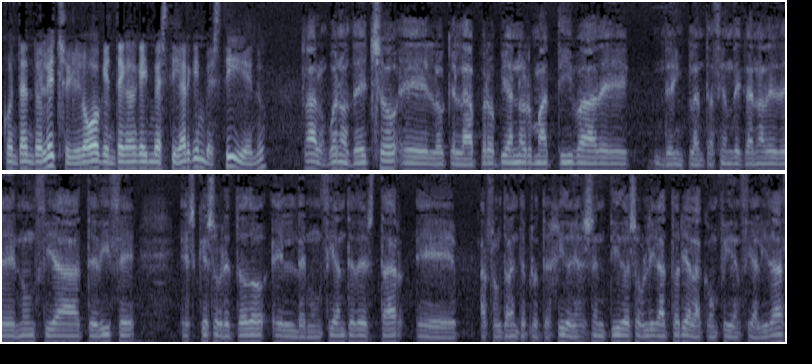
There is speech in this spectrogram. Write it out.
contando el hecho y luego quien tenga que investigar, que investigue, ¿no? Claro, bueno, de hecho, eh, lo que la propia normativa de, implantación de canales de denuncia te dice es que sobre todo el denunciante debe estar eh, absolutamente protegido. Y en ese sentido es obligatoria la confidencialidad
